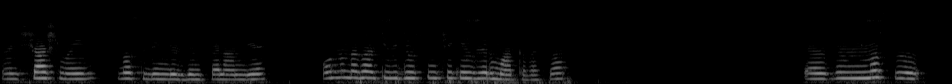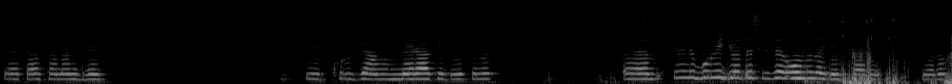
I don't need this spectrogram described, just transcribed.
hani şaşmayın nasıl indirdim falan diye. Onun da belki videosunu çekebilirim arkadaşlar. E, şimdi nasıl GTA San Andreas yükleyip kuracağımı merak ediyorsunuz. Ee, şimdi bu videoda size onu da göstermek istiyorum.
